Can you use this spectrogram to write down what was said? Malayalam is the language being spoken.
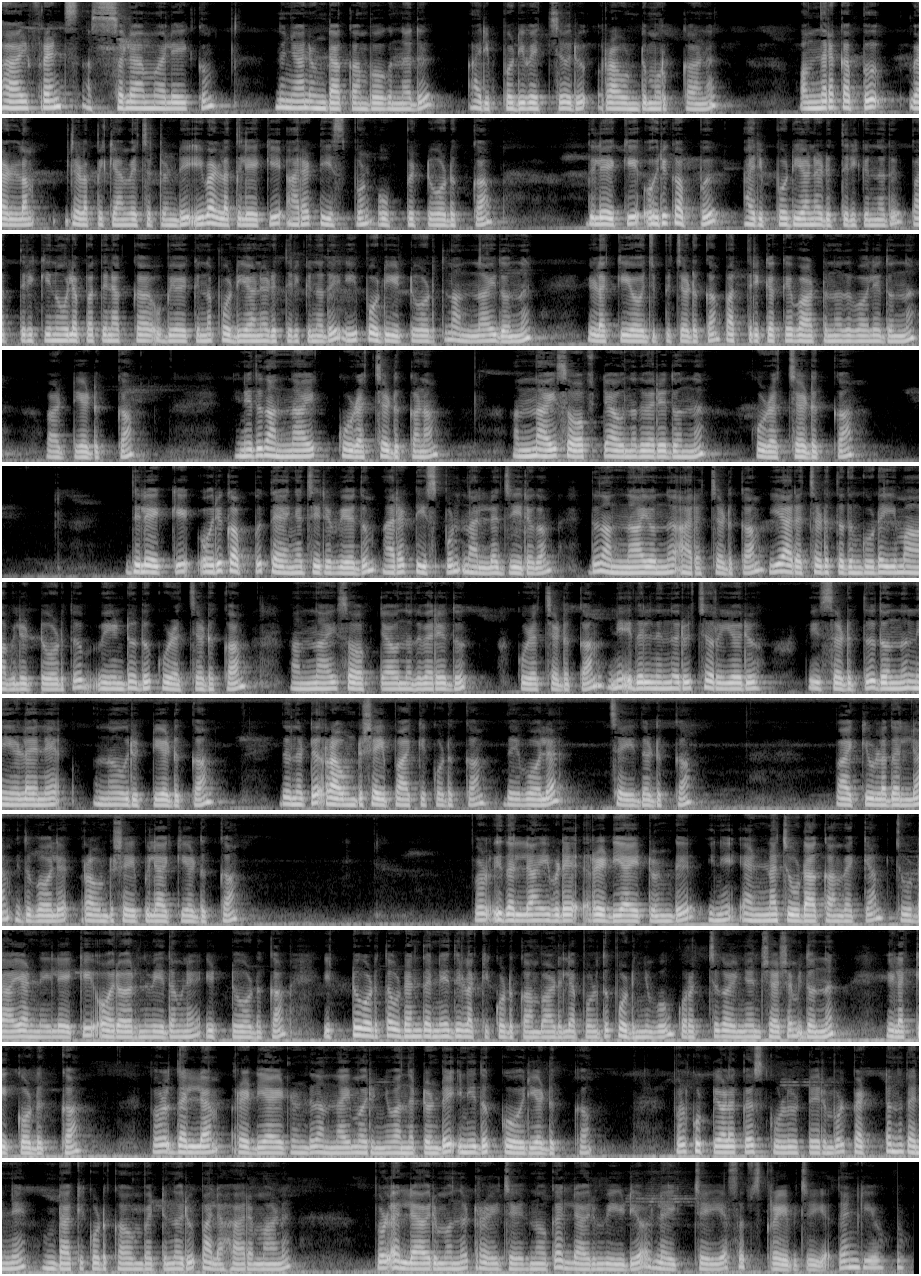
ഹായ് ഫ്രണ്ട്സ് അസ്സലാമു അലൈക്കും ഇന്ന് ഞാൻ ഉണ്ടാക്കാൻ പോകുന്നത് അരിപ്പൊടി വെച്ച് ഒരു റൗണ്ട് മുറുക്കാണ്. ഒന്നര കപ്പ് വെള്ളം തിളപ്പിക്കാൻ വെച്ചിട്ടുണ്ട്. ഈ വെള്ളത്തിലേക്ക് അര ടീസ്പൂൺ ഉപ്പിട്ട് കൊടുക്കാം. ഇതിലേക്ക് ഒരു കപ്പ് അരിപ്പൊടിയാണ് എടുത്തിരിക്കുന്നത്. പത്തിരിക്ക് നൂലപ്പത്തിനൊക്കെ ഉപയോഗിക്കുന്ന പൊടിയാണ് എടുത്തിരിക്കുന്നത്. ഈ പൊടി ഇട്ട് കൊടുത്ത് നന്നായി ഇതൊന്ന് ഇളക്കി യോജിപ്പിച്ചെടുക്കാം. പത്തിരിക്കൊക്കെ വാട്ടുന്നത് പോലെ ഇതൊന്ന് വാട്ടിയെടുക്കാം. ഇനി ഇത് നന്നായി കുഴച്ചെടുക്കണം. നന്നായി സോഫ്റ്റ് ആവുന്നത് വരെ ഇതൊന്ന് കുഴച്ചെടുക്കാം. ഇതിലേക്ക് ഒരു കപ്പ് തേങ്ങ ചിരവിയതും അര ടീസ്പൂൺ നല്ല ജീരകം. ഇത് നന്നായി ഒന്ന് അരച്ചെടുക്കാം. ഈ അരച്ചെടുത്തതും കൂടെ ഈ മാവിലിട്ട് കൊടുത്ത് വീണ്ടും ഇത് കുഴച്ചെടുക്കാം. നന്നായി സോഫ്റ്റ് ആവുന്നത് വരെ ഇത് കുഴച്ചെടുക്കാം. ഇനി ഇതിൽ നിന്നൊരു ചെറിയൊരു പീസ് എടുത്ത് ഇതൊന്ന് നീളനെ ഒന്ന് ഉരുട്ടിയെടുക്കാം. ഇത് എന്നിട്ട് റൗണ്ട് ഷേപ്പാക്കി കൊടുക്കാം. ഇതേപോലെ ചെയ്തെടുക്കാം. ബാക്കിയുള്ളതെല്ലാം ഇതുപോലെ റൗണ്ട് ഷേപ്പിലാക്കി എടുക്കാം. ഇപ്പോൾ ഇതെല്ലാം ഇവിടെ റെഡി ആയിട്ടുണ്ട്. ഇനി എണ്ണ ചൂടാക്കാൻ വെക്കാം. ചൂടായ എണ്ണയിലേക്ക് ഓരോരുന്ന് വീതം ഇട്ട് കൊടുക്കാം. ഇട്ട് കൊടുത്ത ഉടൻ തന്നെ ഇത് ഇളക്കി കൊടുക്കാൻ പാടില്ല. അപ്പോൾ ഇത് പൊടിഞ്ഞു പോകും. കുറച്ച് കഴിഞ്ഞതിന് ശേഷം ഇതൊന്ന് ഇളക്കി കൊടുക്കാം. ഇപ്പോൾ ഇതെല്ലാം റെഡി ആയിട്ടുണ്ട്. നന്നായി മൊരിഞ്ഞു വന്നിട്ടുണ്ട്. ഇനി ഇത് കോരിയെടുക്കാം. ഇപ്പോൾ കുട്ടികളൊക്കെ സ്കൂളിൽ വിട്ട് വരുമ്പോൾ പെട്ടെന്ന് തന്നെ ഉണ്ടാക്കി കൊടുക്കാൻ പറ്റുന്ന ഒരു പലഹാരമാണ്. ഇപ്പോൾ എല്ലാവരും ഒന്ന് ട്രൈ ചെയ്ത് നോക്കുക എല്ലാവരും വീഡിയോ ലൈക്ക് ചെയ്യുക സബ്സ്ക്രൈബ് ചെയ്യുക. താങ്ക്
